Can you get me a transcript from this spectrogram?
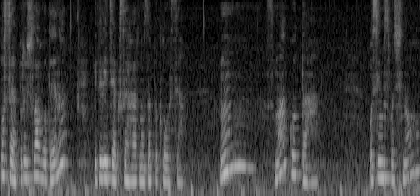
Усе, пройшла година, і дивіться, як все гарно запеклося. М-м, смакота. Усім смачного.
